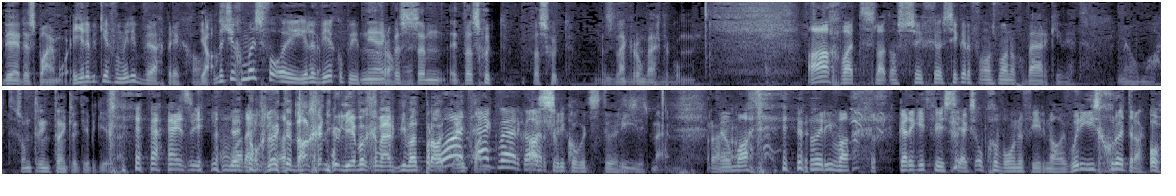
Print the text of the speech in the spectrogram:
Nee, dis baie mooi. Het jy 'n bietjie familie wegbreek gehad? Ja. Want jy gemis vir 'n hele week op hierdie Nee, program? ek was um, dit was goed. Dit was goed. Dit was lekker om weg te kom. Ag, wat, laat ons seker seker van ons maar nog werk, jy weet. My ou maat. Somtrent tyd dat jy bietjie werk. Hy sê Jy het nog nooit 'n dag in jou lewe gewerk nie. Wat praat jy Wat van? ek werk hard vir die COVID stories. Please man. My ou maat, hoorie maar. Kan ek net vir jou sê ek's opgewonde vir hierdie naweek. Hoorie, hier's groot rak. Oh,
